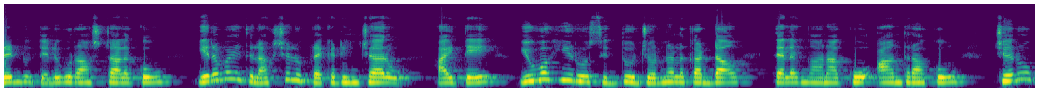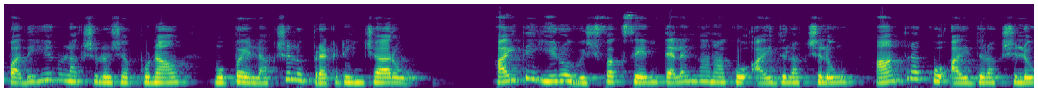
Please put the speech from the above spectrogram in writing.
రెండు తెలుగు రాష్ట్రాలకు ఇరవై ఐదు లక్షలు ప్రకటించారు. అయితే యువ హీరో సిద్ధు జొన్నలగడ్డ తెలంగాణకు ఆంధ్రాకు చెరో పదిహేను లక్షలు చొప్పున ముప్పై లక్షలు ప్రకటించారు. అయితే హీరో విశ్వక్ సేన్ తెలంగాణకు ఐదు లక్షలు ఆంధ్రకు ఐదు లక్షలు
